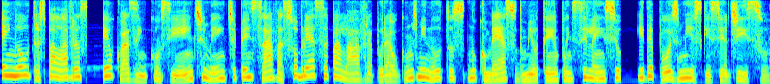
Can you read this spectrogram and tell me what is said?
Em outras palavras, eu quase inconscientemente pensava sobre essa palavra por alguns minutos no começo do meu tempo em silêncio, e depois me esquecia disso.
